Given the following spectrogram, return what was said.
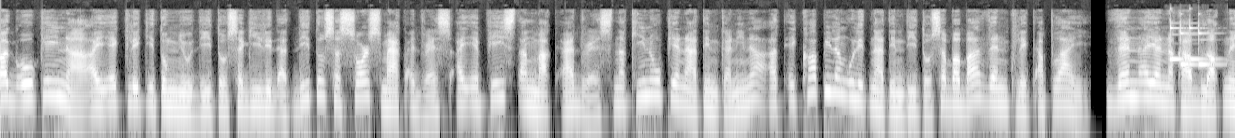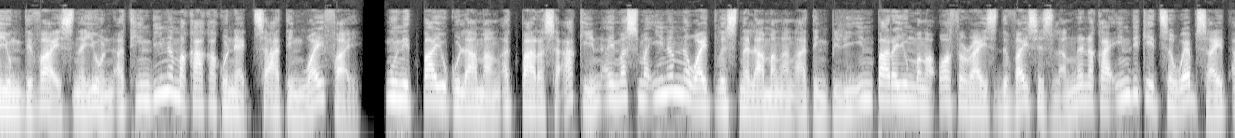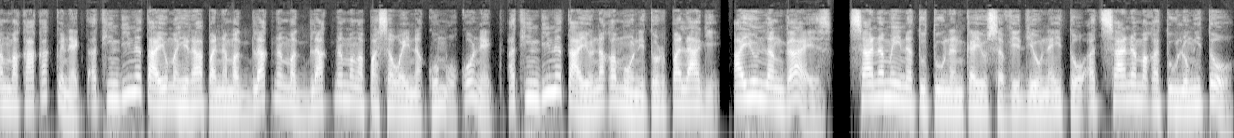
Pag okay na ay i-click itong new dito sa gilid at dito sa source MAC address ay i-paste ang MAC address na kinopya natin kanina at i-copy lang ulit natin dito sa baba then click apply. Then ayan nakablock na yung device na yun at hindi na makakakonect sa ating Wi-Fi. Ngunit payo ko lamang at para sa akin ay mas mainam na whitelist na lamang ang ating piliin para yung mga authorized devices lang na naka-indicate sa website ang makakakonect at hindi na tayo mahirapan na mag-block ng mag-block ng mga pasaway na kumokonek at hindi na tayo nakamonitor palagi. Ayun lang guys, Sana may natutunan kayo sa video na ito at sana makatulong ito.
